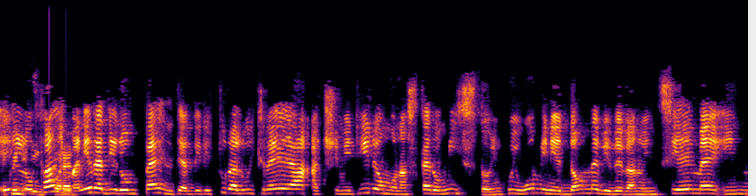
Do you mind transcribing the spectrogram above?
E Quindi lo fa in maniera dirompente, addirittura lui crea a Cimitile un monastero misto in cui uomini e donne vivevano insieme in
